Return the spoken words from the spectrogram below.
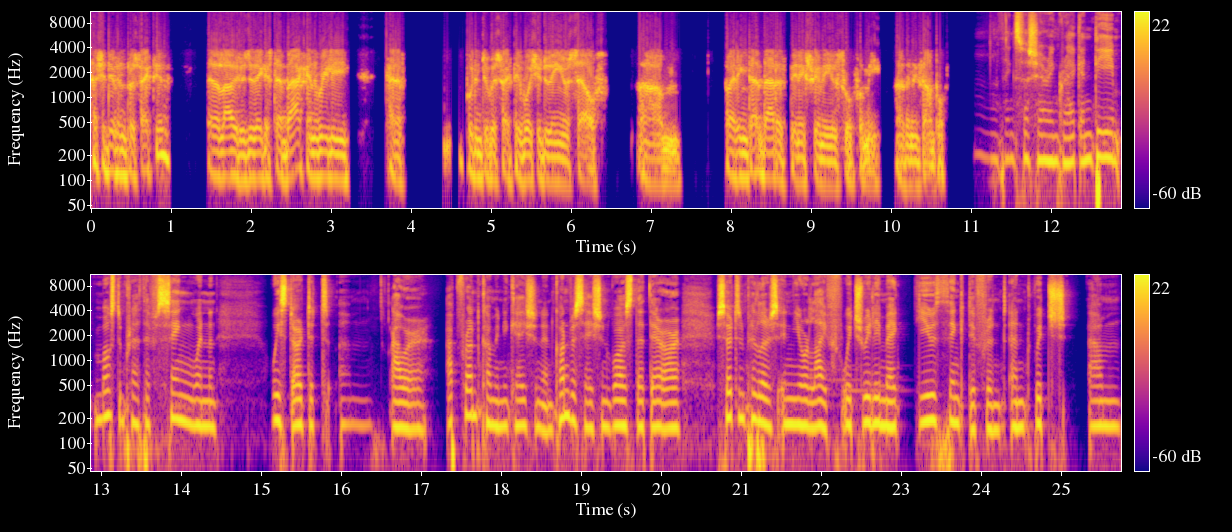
such a different perspective that allows you to take a step back and really kind of put into perspective what you're doing yourself. Um, so I think that that has been extremely useful for me as an example. Mm, thanks for sharing, Greg. And the most impressive thing when we started um, our upfront communication and conversation was that there are certain pillars in your life which really make you think different and which um,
